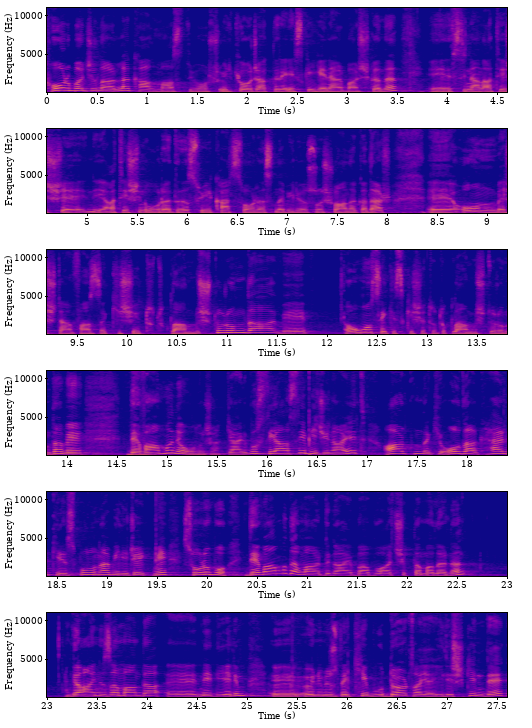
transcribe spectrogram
torbacılarla kalmaz diyor. Ülke Ocakları eski genel başkanı e, Sinan Ateş'e Ateş'in uğradığı suikast sonrasında biliyorsunuz şu ana kadar e, 15'ten fazla kişi tutuklanmış durumda ve o 18 kişi tutuklanmış durumda ve devamı ne olacak? Yani bu siyasi bir cinayet ardındaki odak herkes bulunabilecek mi? Soru bu. Devamı da vardı galiba bu açıklamalarının. Ve aynı zamanda e, ne diyelim e, önümüzdeki bu 4 aya ilişkin de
